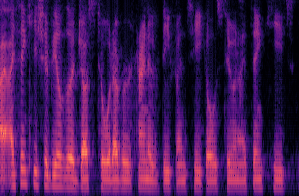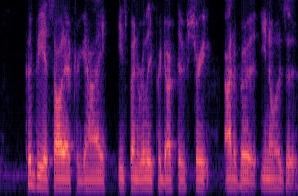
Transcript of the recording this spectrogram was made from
I, I, think he should be able to adjust to whatever kind of defense he goes to, and I think he's could be a sought after guy. He's been really productive straight out of a you know as a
